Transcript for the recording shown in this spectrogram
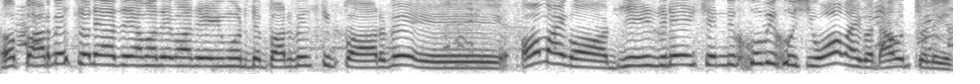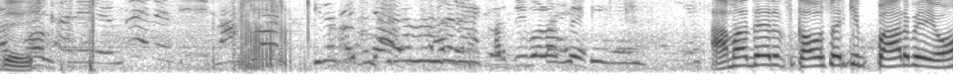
ও পারভেজ চলে আসে আমাদের মাঝে এই মুহূর্তে পারভেজ কি পারবে ও মাই গড হিজ রিয়েকশন খুবই খুশি ও মাই গড আউট চলে গেছে আছে আমাদের কাউসার কি পারবে ও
